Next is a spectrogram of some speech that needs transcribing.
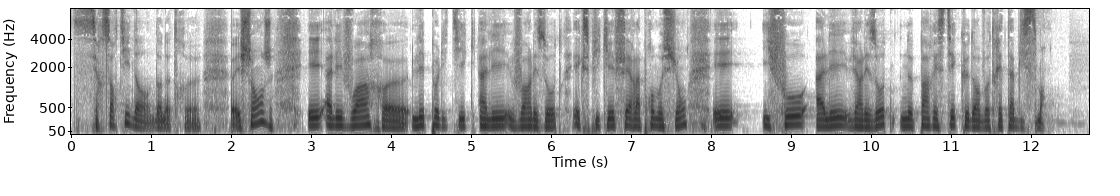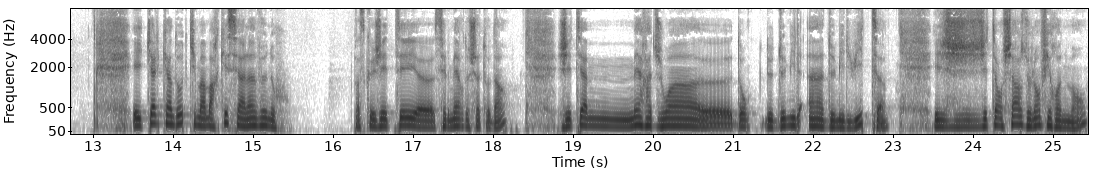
c'est ressorti dans, dans notre euh, échange, et aller voir euh, les politiques, aller voir les autres, expliquer, faire la promotion, et il faut aller vers les autres, ne pas rester que dans votre établissement. Et quelqu'un d'autre qui m'a marqué, c'est Alain Venot. Parce que j'ai été, euh, c'est le maire de Châteaudun. J'étais maire adjoint donc de 2001 à 2008 et j'étais en charge de l'environnement,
